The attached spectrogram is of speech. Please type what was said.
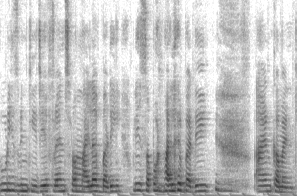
गुडीज़ विन कीजिए friends from my life buddy please support my life buddy and comment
